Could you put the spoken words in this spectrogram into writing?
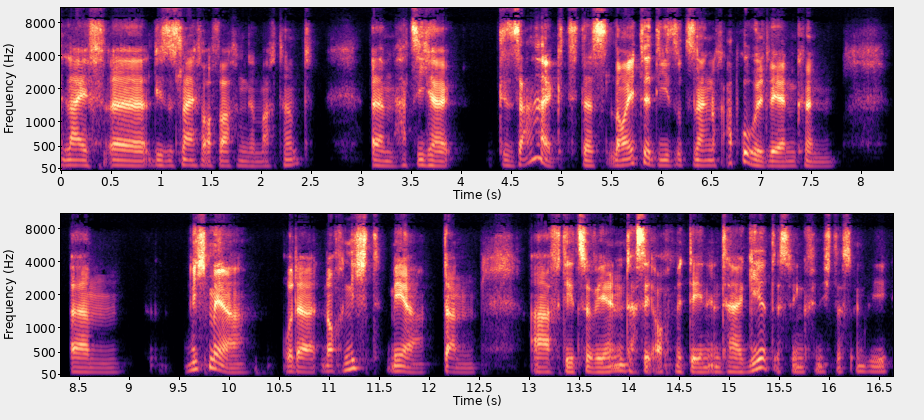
Live, äh, dieses Live-Aufwachen gemacht habt, ähm, hat sie ja gesagt, dass Leute, die sozusagen noch abgeholt werden können, ähm, nicht mehr oder noch nicht mehr dann AfD zu wählen, dass sie auch mit denen interagiert. Deswegen finde ich das irgendwie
